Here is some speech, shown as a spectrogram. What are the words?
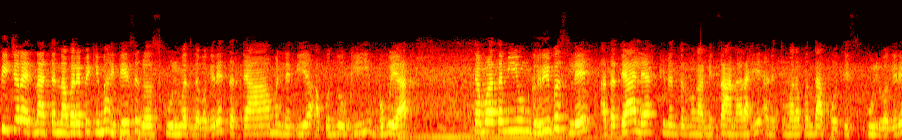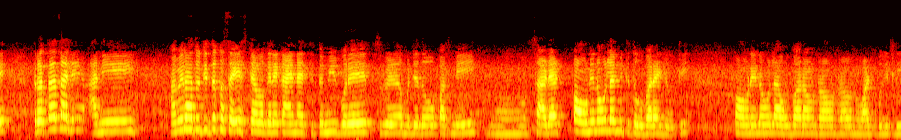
टीचर आहेत ना त्यांना बऱ्यापैकी माहिती आहे सगळं स्कूलमधलं वगैरे. तर त्या म्हणले ती आपण दोघी बघूया. त्यामुळे आता मी येऊन घरी बसले. आता त्या आल्या की नंतर मग आम्ही जाणार आहे आणि तुम्हाला पण दाखवते स्कूल वगैरे. तर आताच आले आणि आम्ही राहतो तिथं कसं एसट्या वगैरे काय नाही. तिथं मी बरेच वेळ म्हणजे जवळपास मी साडेआठ पावणे नऊला मी तिथं उभा राहिली होती. पावणे नऊला उभा राहून राहून राहून वाट बघितली.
